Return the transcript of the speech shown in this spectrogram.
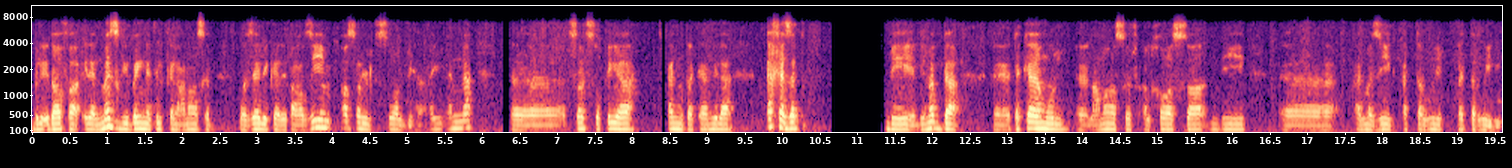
بالإضافة إلى المزج بين تلك العناصر وذلك لتعظيم أثر الاتصال بها أي أن الاتصالات السوقية المتكاملة أخذت بمبدأ تكامل العناصر الخاصة بالمزيج الترويج الترويجي.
